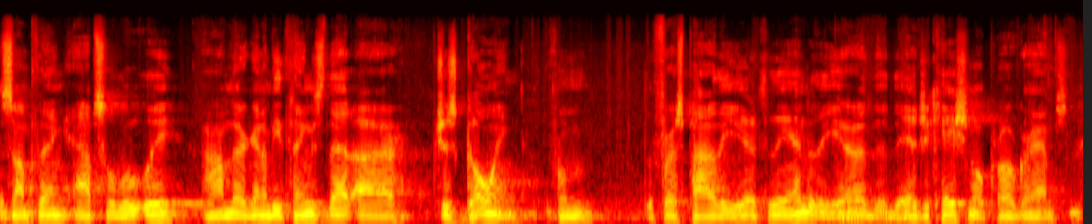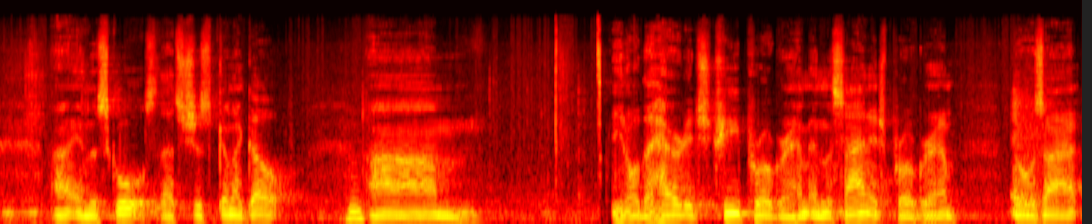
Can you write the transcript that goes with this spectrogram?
something, absolutely. Um, there are going to be things that are just going from the first part of the year to the end of the year, the, the educational programs uh, in the schools. That's just going to go. Um, you know, the Heritage Tree Program and the signage program, those aren't,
